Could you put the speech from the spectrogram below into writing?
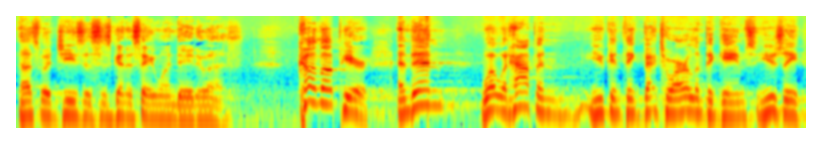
That's what Jesus is going to say one day to us. Come up here. And then what would happen, you can think back to our Olympic Games. Usually,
